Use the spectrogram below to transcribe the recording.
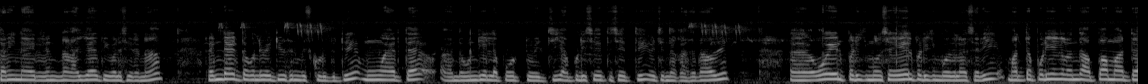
சனி ஞாயிறு ரெண்டு நாள் ஐயாயிரத்துக்கு வேலை செய்கிறேன்னா ரெண்டாயிரத்தை கொண்டு போய் டியூஷன் ஃபீஸ் கொடுத்துட்டு மூவாயிரத்தை அந்த உண்டியலில் போட்டு வச்சு அப்படி சேர்த்து சேர்த்து வச்சுருந்த காசு. அதாவது ஓஎல் படிக்கும்போது சரி ஏஎல் படிக்கும்போதெல்லாம் சரி மற்ற பொடியங்கள் வந்து அப்பா அம்மாட்ட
